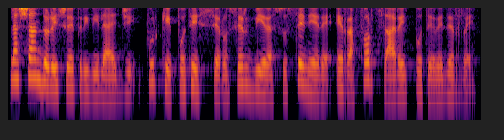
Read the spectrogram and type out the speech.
lasciandole i suoi privilegi, purché potessero servire a sostenere e rafforzare il potere del re.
